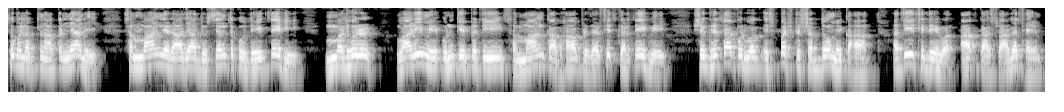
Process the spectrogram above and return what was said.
शुभ लक्षणा कन्या ने सम्मान्य राजा दुष्यंत को देखते ही मधुर वाणी में उनके प्रति सम्मान का भाव प्रदर्शित करते हुए शीघ्रतापूर्वक स्पष्ट शब्दों में कहा अतिथि देव आपका स्वागत है।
